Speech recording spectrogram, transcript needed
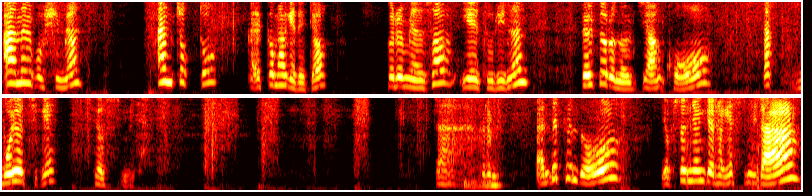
안을 보시면 안쪽도 깔끔하게 되죠. 그러면서 얘 둘이는 별도로 놀지 않고 딱 모여지게 되었습니다. 자, 그럼 반대편도 옆선 연결하겠습니다.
